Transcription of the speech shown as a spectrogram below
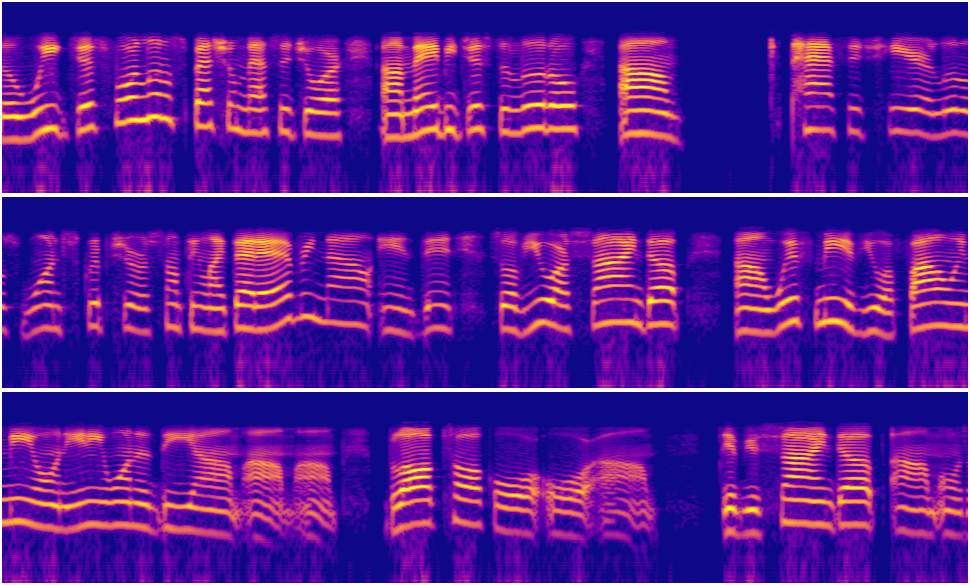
the week just for a little special message or uh, maybe just a little um, passage here, a little one scripture or something like that every now and then. So if you are signed up um, with me, if you are following me on any one of the um, um, um, blog talk or or um, if you're signed up um, on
